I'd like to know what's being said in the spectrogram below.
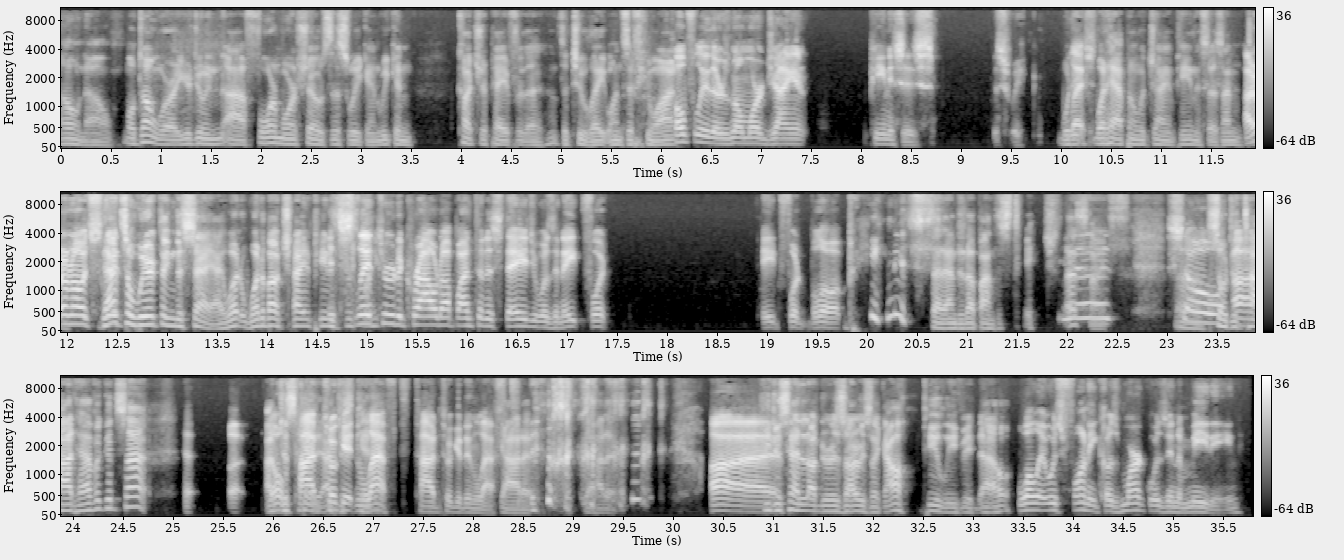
Oh no. Well, don't worry. You're doing uh, four more shows this weekend. We can cut your pay for the the two late ones if you want. Hopefully, there's no more giant penises this week. What, last- what happened with giant penises? I'm I don't know. Slid, That's a weird thing to say. I what what about giant penises? it slid Mike? through the crowd up onto the stage. It was an eight foot, eight foot blow up penis. that ended up on the stage. That's nice. Yes. So, Uh, so did uh, Todd have a good set? uh, I'm no, just Todd kidding. Took it and kidding. left. Todd took it and left. Got it. Got it. Uh, he just had it under his arm. He's like, I'll be leaving now. Well, it was funny because Mark was in a meeting,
